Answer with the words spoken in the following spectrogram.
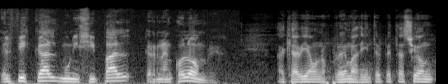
el fiscal municipal Hernán Colombre. Aquí había unos problemas de interpretación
